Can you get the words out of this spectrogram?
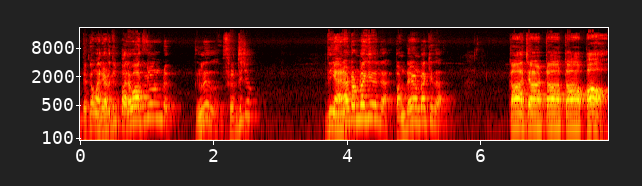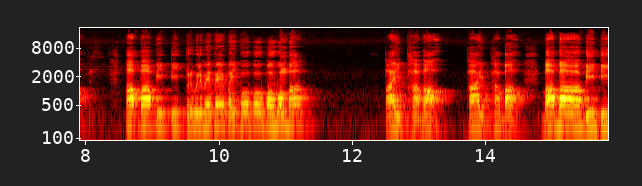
ഇതൊക്കെ മലയാളത്തിൽ പല വാക്കുകളുണ്ട്. നിങ്ങൾ ശ്രദ്ധിച്ചോ? ഇത് ഞാനായിട്ട് ഉണ്ടാക്കിയതല്ല പണ്ടേ ഉണ്ടാക്കിയതാ. കാ ചാ ടാ പാ. പാ പാ പി പി പിറുപിലു പേ പേ പൈ പോ പോ പൗവം പാ പായ് ഭ ഭ ഭായ് ഭ ബാബ ബി ബി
